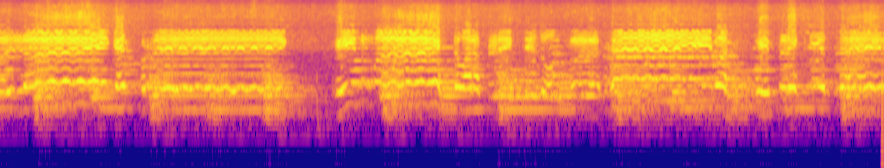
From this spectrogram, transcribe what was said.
het gelijk en vrede. Geen recht waar plicht is opgeheven, geen plicht leert zij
